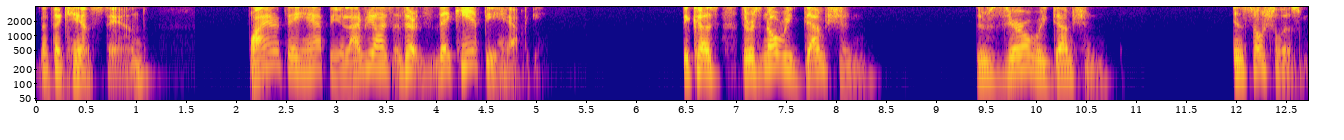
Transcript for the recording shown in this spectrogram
that they can't stand. Why aren't they happy? And I realize they they can't be happy because there's no redemption. There's zero redemption in socialism.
